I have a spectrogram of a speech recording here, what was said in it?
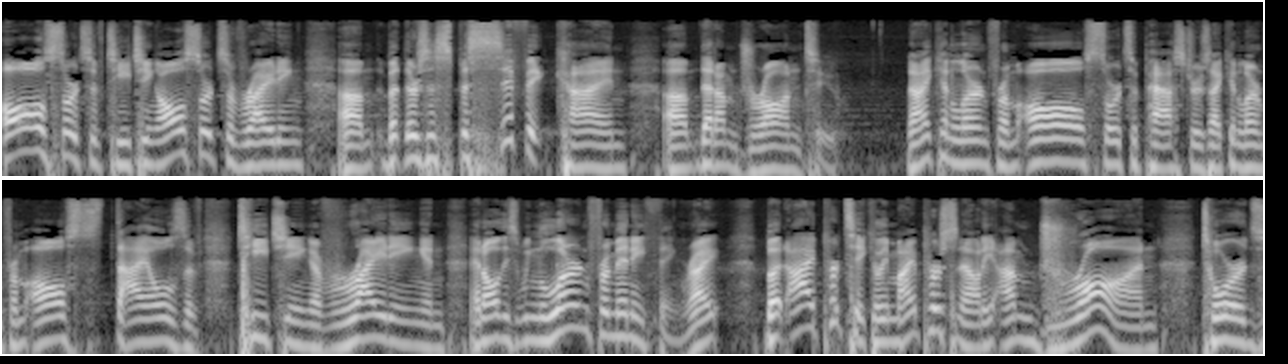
all sorts of teaching, all sorts of writing. Um, but there's a specific kind um, that I'm drawn to. Now, I can learn from all sorts of pastors. I can learn from all styles of teaching, of writing, and, and all these. We can learn from anything, right? But I, particularly, my personality, I'm drawn towards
